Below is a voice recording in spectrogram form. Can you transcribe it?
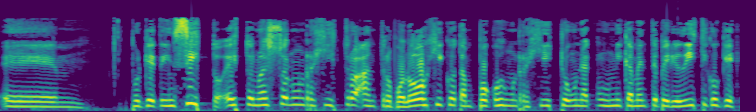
eh, porque te insisto, esto no es solo un registro antropológico, tampoco es un registro una- únicamente periodístico que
